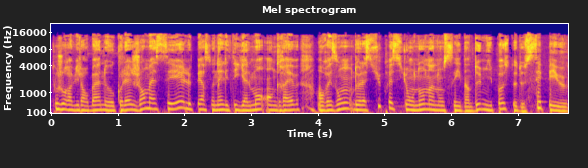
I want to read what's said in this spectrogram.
Toujours à Villeurbanne au collège Jean Massé, le personnel est également en grève en raison de la suppression non annoncée d'un demi-poste de CPE.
